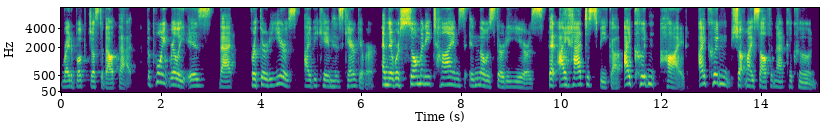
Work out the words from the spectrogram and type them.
write a book just about that. The point really is that for 30 years, I became his caregiver. And there were so many times in those 30 years that I had to speak up. I couldn't hide. I couldn't shut myself in that cocoon.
